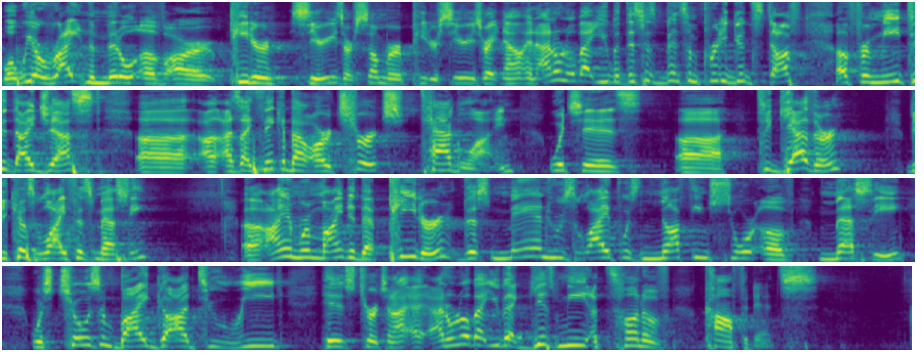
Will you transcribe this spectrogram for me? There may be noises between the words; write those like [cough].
Well, we are right in the middle of our Peter series, our summer Peter series right now. And I don't know about you, but this has been some pretty good stuff uh, for me to digest uh, as I think about our church tagline, which is uh, together because life is messy. Uh, I am reminded that Peter, this man whose life was nothing short of messy, was chosen by God to lead his church. And I, I don't know about you, but that gives me a ton of confidence.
